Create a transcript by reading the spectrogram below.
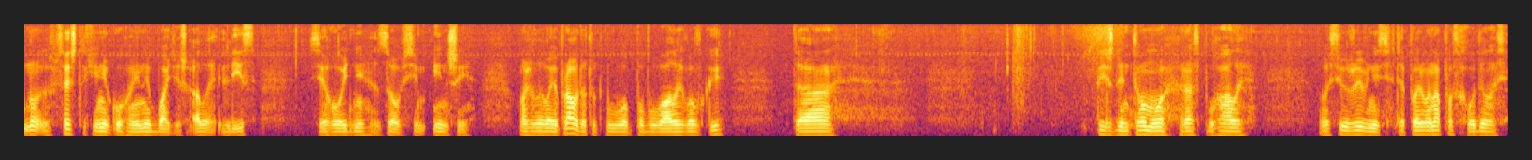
ну, все ж таки нікого і не бачиш, але ліс сьогодні зовсім інший. Можливо, і правда, тут побували вовки, та тиждень тому розпугали усю живність, тепер вона посходилась.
